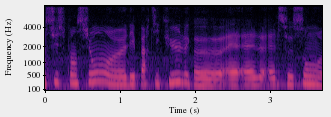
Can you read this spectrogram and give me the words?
suspension euh, les particules. Euh, elles, se sont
